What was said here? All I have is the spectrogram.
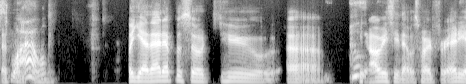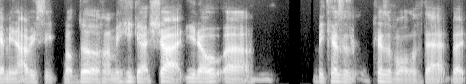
That's wild. But yeah, that episode too, uh, you know, obviously that was hard for Eddie. I mean, obviously, well, duh. I mean, he got shot, you know, uh, because of because of all of that. But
